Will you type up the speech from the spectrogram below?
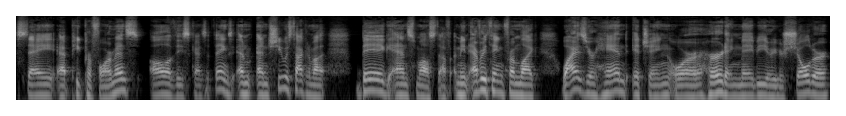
stay at peak performance, all of these kinds of things. And and she was talking about big and small stuff. I mean, everything from like why is your hand itching or hurting maybe or your shoulder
